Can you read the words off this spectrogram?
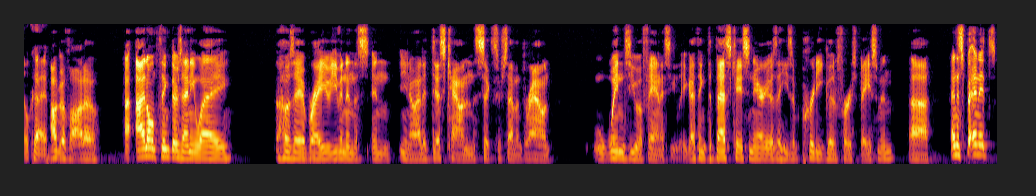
Okay. I'll go Votto. I, I don't think there's any way Jose Abreu, even in this, in you know, at a discount in the sixth or seventh round, wins you a fantasy league. I think the best case scenario is that he's a pretty good first baseman. Uh, and it's and it's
